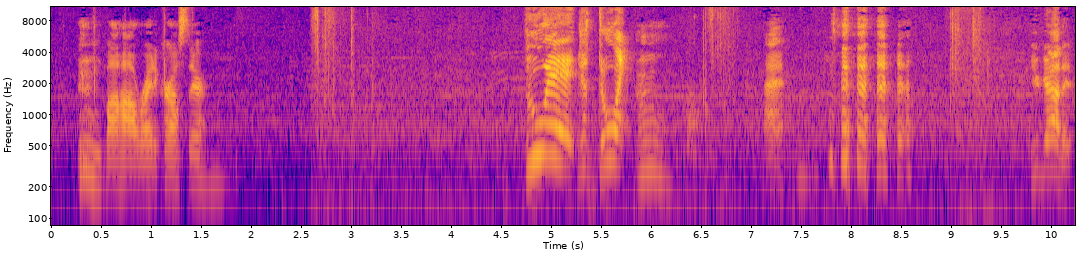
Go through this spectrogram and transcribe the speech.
Baja right across there? Do it! Just do it! Mm. Alright. you got it.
